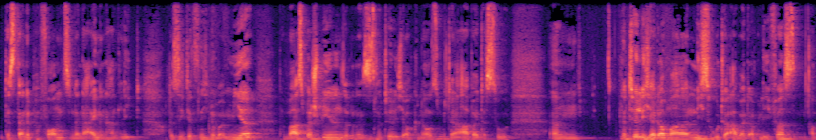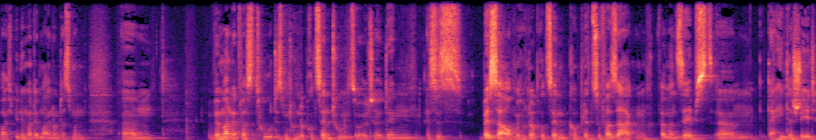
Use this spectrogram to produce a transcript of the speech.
dass deine Performance in deiner eigenen Hand liegt. Und das liegt jetzt nicht nur bei mir, beim Basketballspielen, sondern es ist natürlich auch genauso mit der Arbeit, dass du ähm, natürlich halt auch mal nicht so gute Arbeit ablieferst, aber ich bin immer der Meinung, dass man ähm, wenn man etwas tut, es mit 100% tun sollte. Denn es ist besser auch mit 100% komplett zu versagen, weil man selbst ähm, dahinter steht,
